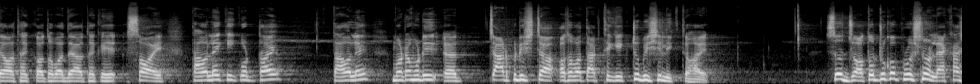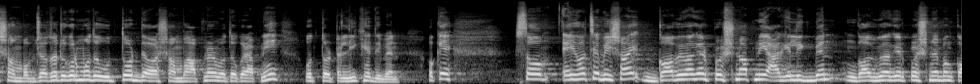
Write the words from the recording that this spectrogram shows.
দেওয়া থাকে অথবা দেওয়া থাকে ছয়, তাহলে কি করতে হয়? তাহলে মোটামুটি চার পৃষ্ঠা অথবা তার থেকে একটু বেশি লিখতে হয়। সো যতটুকু প্রশ্ন লেখা সম্ভব, যতটুকুর মধ্যে উত্তর দেওয়া সম্ভব, আপনার মতো করে আপনি উত্তরটা লিখে দিবেন। ওকে সো এই হচ্ছে বিষয়। গ বিভাগের প্রশ্ন আপনি আগে লিখবেন। গ বিভাগের প্রশ্ন এবং ক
